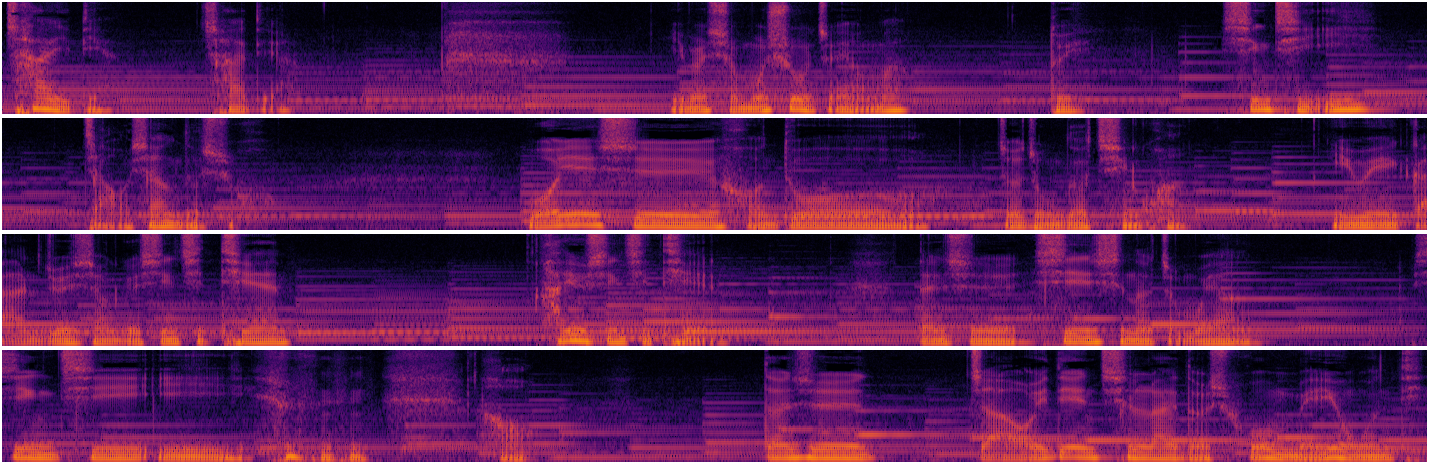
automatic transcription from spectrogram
差一点，差点。你们什么时候这样吗？对，星期一早上的时候，我也是很多这种的情况， 因为感觉像个星期天，还有星期天。但是心情呢怎么样？星期一，好。但是早一点起来的时候没有问题。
